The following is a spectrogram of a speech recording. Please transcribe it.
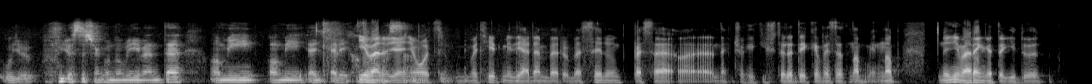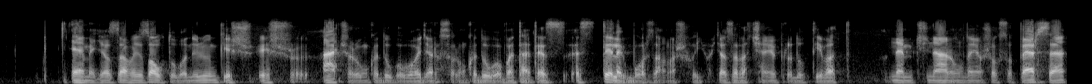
úgy, úgy összesen gondolom évente, ami, ami egy elég Nyilván ugye 8 vagy 7 milliárd emberről beszélünk, persze ennek csak egy kis töredéke vezet nap, mint nap, de nyilván rengeteg idő elmegy azzal, hogy az autóban ülünk, és, és átcsalunk a dugóba, vagy araszolunk a dugóba. Tehát ez, ez tényleg borzalmas, hogy, hogy az semmi produktívat nem csinálunk nagyon sokszor. Persze,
